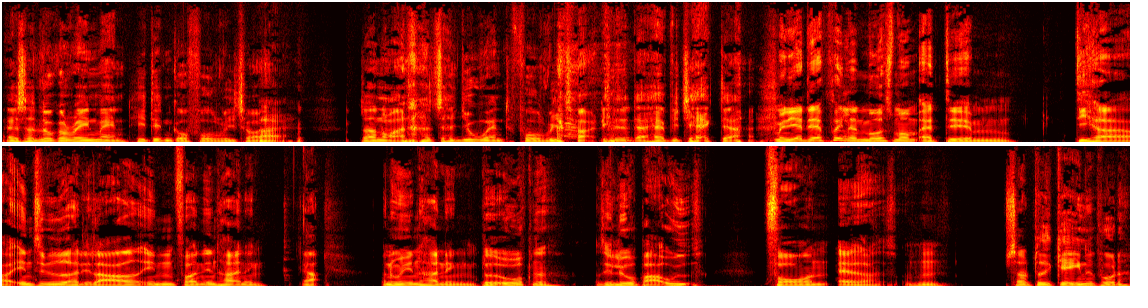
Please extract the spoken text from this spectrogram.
Altså, look at Rain Man, he didn't go full retard. Nej. Så er der nogle andre, der siger, you went full retard i det der Happy Jack der. Men ja, det er på en eller anden måde som om, at øhm, de har indtil videre har de lejet inden for en indhegning. Ja. Og nu er indhegningen blevet åbnet, og de løber bare ud foran, altså, hmm, Så er der blevet ganet på det.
